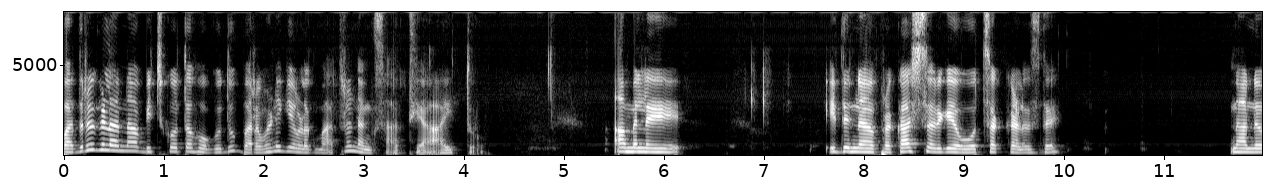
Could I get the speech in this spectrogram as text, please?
ಪದರುಗಳನ್ನು ಬಿಚ್ಕೋತಾ ಹೋಗೋದು ಬರವಣಿಗೆ ಒಳಗೆ ಮಾತ್ರ ನಂಗೆ ಸಾಧ್ಯ ಆಯಿತು. ಆಮೇಲೆ ಇದನ್ನು ಪ್ರಕಾಶ್ ಸರ್ಗೆ ಓದ್ಸೋಕ್ಕೆ ಕಳಿಸ್ದೆ. ನಾನು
